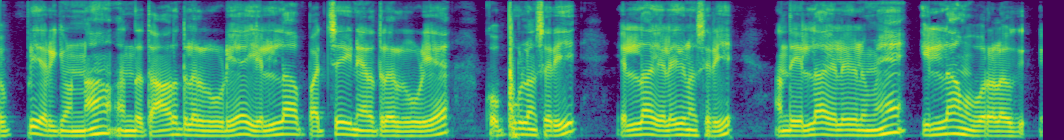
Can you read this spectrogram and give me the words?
எப்படி அரிக்கும்னா அந்த தாவரத்தில் இருக்கக்கூடிய எல்லா பச்சை நேரத்தில் இருக்கக்கூடிய கொப்புகளும் சரி எல்லா இலைகளும் சரி அந்த எல்லா இலைகளுமே இல்லாமல் போகிற அளவுக்கு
